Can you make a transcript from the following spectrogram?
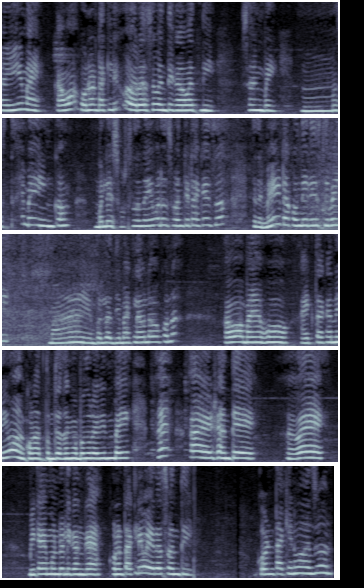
आई माय कावा कोणा टाकली हो रसवंती गावातनी सांग बाई. मस्त आहे बाई इन्कम मला सुचलं नाही हो रसवंती टाकायचं. अरे मी टाकून दिली असती बाई. माय बोला दिमाग लावला हो कोणा? अहो माया हो. ऐकता का नाही हो? कोणा तुमच्या संग बघून राहिली बाई? हं? काय शांते. वय मी काय म्हणली गंगा? कोणा टाकली हो बाई रसवंती? कोण टाकीन हो अजून?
